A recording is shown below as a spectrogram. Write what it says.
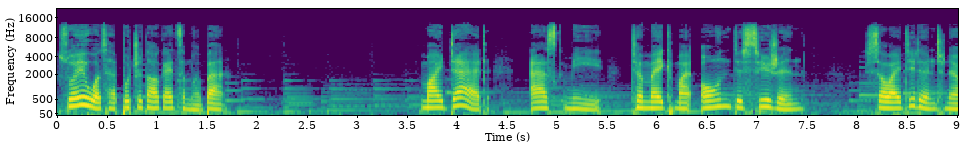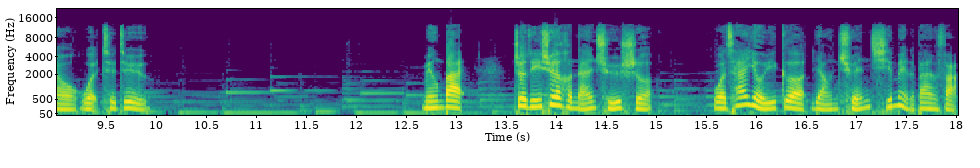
所以我才不知道该怎么办。My dad asked me to make my own decision, so I didn't know what to do. 明白，这的确很难取舍。我猜有一个两全其美的办法。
